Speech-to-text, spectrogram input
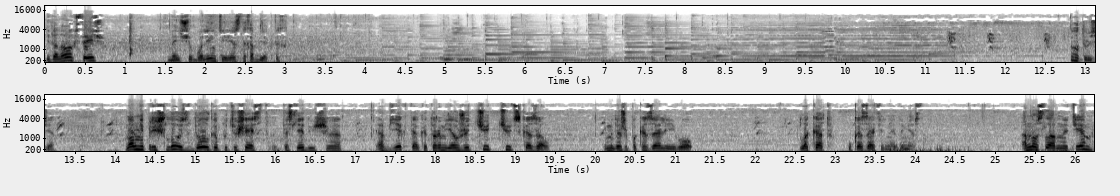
И до новых встреч на еще более интересных объектах. Ну вот, друзья, нам не пришлось долго путешествовать до следующего объекта, о котором я уже чуть-чуть сказал. И мы даже показали его плакат указательный это место. Оно славно тем,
